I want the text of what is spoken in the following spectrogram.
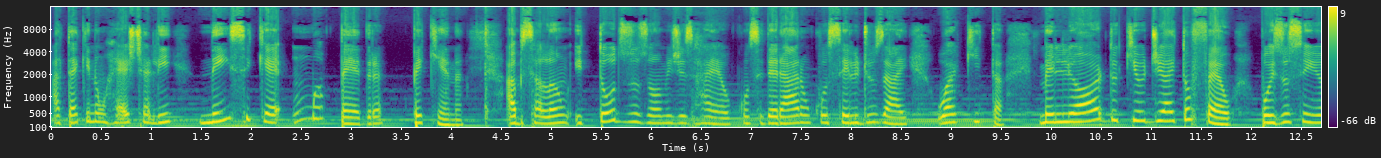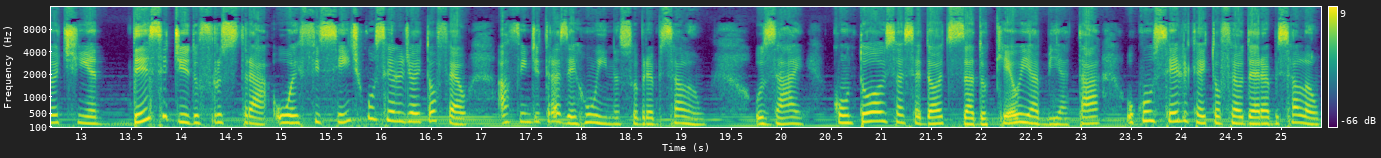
até que não reste ali nem sequer uma pedra pequena. Absalão e todos os homens de Israel consideraram o conselho de Uzai, o arquita, melhor do que o de Aitofel, pois o Senhor tinha decidido frustrar o eficiente conselho de Aitofel a fim de trazer ruína sobre Absalão. Uzai contou aos sacerdotes Zadoqueu e Abiatar o conselho que Aitofel dera a Absalão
